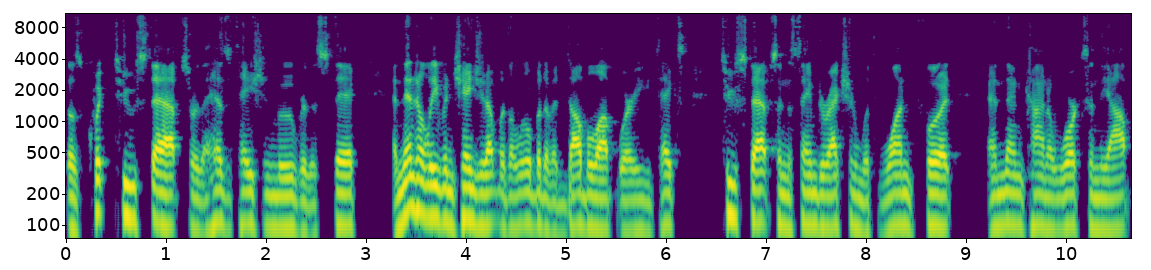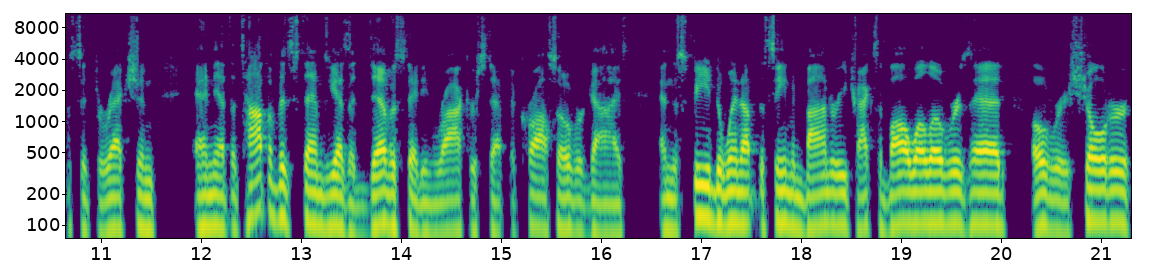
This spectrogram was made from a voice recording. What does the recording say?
those quick two steps or the hesitation move or the stick. And then he'll even change it up with a little bit of a double up where he takes two steps in the same direction with one foot and then kind of works in the opposite direction. And at the top of his stems, he has a devastating rocker step to cross over guys and the speed to win up the seam and boundary. Tracks the ball well over his head, over his shoulder.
